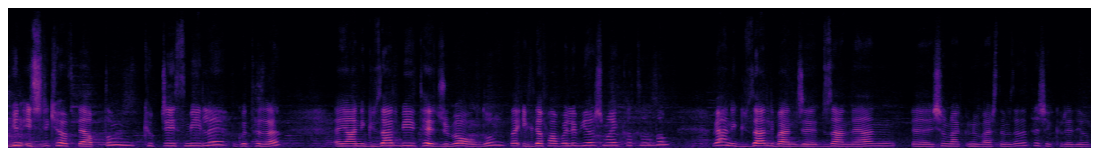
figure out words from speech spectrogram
Bugün içli köfte yaptım. Kürtçe ismiyle gıtırı. Ee, Yani güzel bir tecrübe oldu. Ve ilk defa böyle bir yarışmaya katıldım. Ve yani güzeldi bence düzenleyen e, Şırnak Üniversitemize de teşekkür ediyorum.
